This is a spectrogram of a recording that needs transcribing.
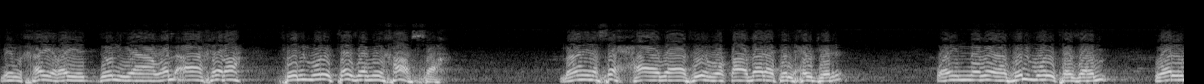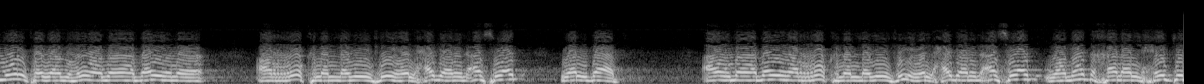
من خيري الدنيا والآخرة في الملتزم خاصة. ما يصح هذا في مقابلة الحجر وإنما في الملتزم والملتزم هو ما بين الركن الذي فيه الحجر الأسود والباب. أو ما بين الركن الذي فيه الحجر الأسود ومدخل الحجر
